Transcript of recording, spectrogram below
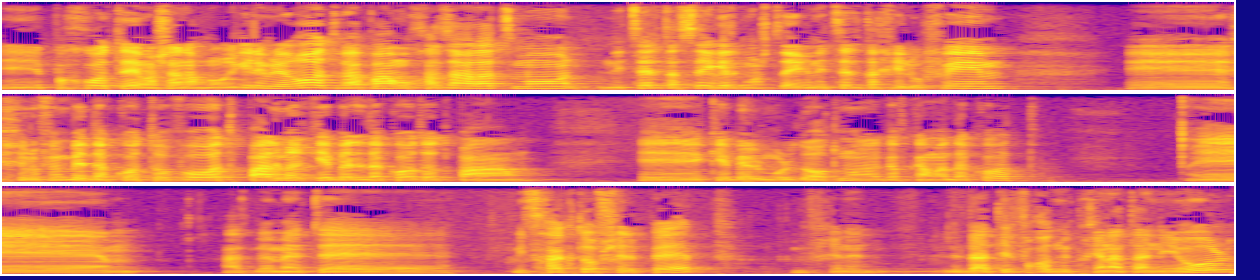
אה, פחות מה שאנחנו רגילים לראות, והפעם הוא חזר לעצמו, ניצל את הסגל כמו שצריך, ניצל את החילופים, חילופים בדקות טובות, פלמר קיבל דקות עוד פעם, קיבל מול דורטמון אגב כמה דקות. אז באמת משחק טוב של פפ, מבחינת, לדעתי לפחות מבחינת הניהול.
